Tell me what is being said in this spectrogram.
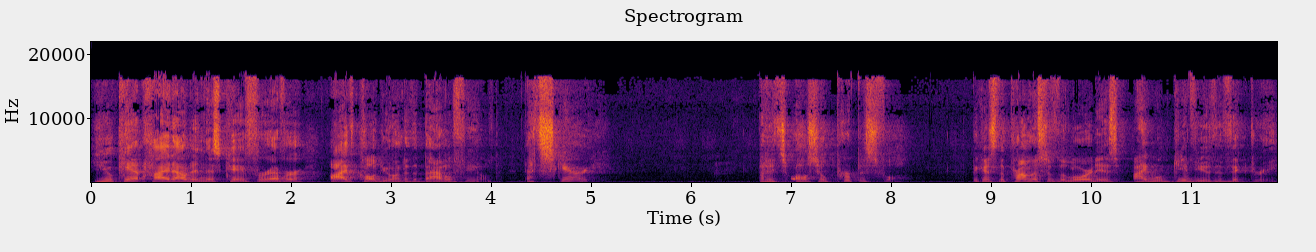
You can't hide out in this cave forever. I've called you onto the battlefield. That's scary. But it's also purposeful because the promise of the Lord is, I will give you the victory,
